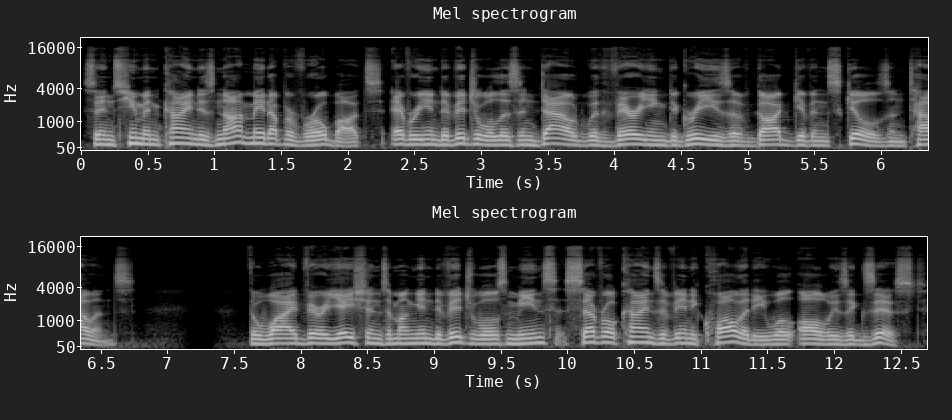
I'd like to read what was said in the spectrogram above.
Since humankind is not made up of robots, every individual is endowed with varying degrees of God given skills and talents. The wide variations among individuals means several kinds of inequality will always exist.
